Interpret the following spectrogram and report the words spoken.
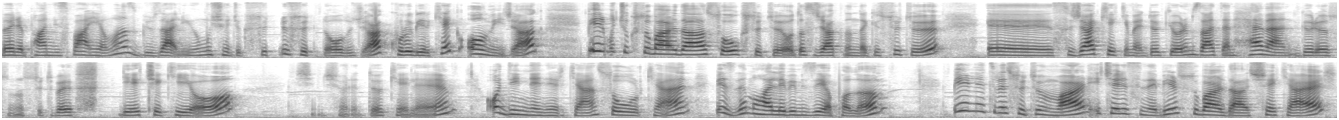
Böyle pandispanyamız güzel, yumuşacık, sütlü sütlü olacak. Kuru bir kek olmayacak. 1,5 su bardağı soğuk sütü, oda sıcaklığındaki sütü e, sıcak kekime döküyorum. Zaten hemen görüyorsunuz sütü böyle diye çekiyor. Şimdi şöyle dökelim. O dinlenirken, soğurken biz de muhallebimizi yapalım. 1 litre sütüm var. İçerisine 1 su bardağı şeker,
